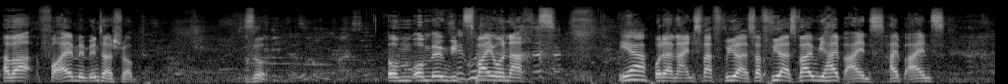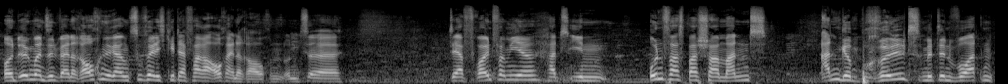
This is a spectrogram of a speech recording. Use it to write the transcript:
Aber vor allem im Intershop. So. Um, um irgendwie 2 Uhr nachts. Ja. Oder nein, es war früher. Es war früher. Es war irgendwie halb eins. Halb eins. Und irgendwann sind wir eine rauchen gegangen. Zufällig geht der Fahrer auch eine rauchen. Und äh, der Freund von mir hat ihn unfassbar charmant angebrüllt mit den Worten:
